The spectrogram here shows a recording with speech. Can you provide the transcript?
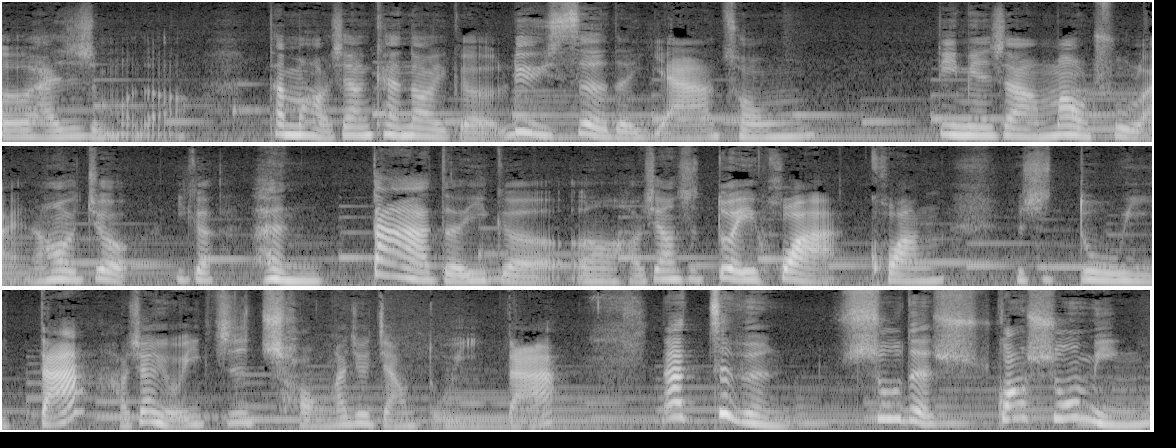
蛾还是什么的。他们好像看到一个绿色的芽从地面上冒出来，然后就一个很大的一个，嗯，好像是对话框，就是嘟一搭，好像有一只虫啊，就讲嘟一搭。那这本书的光说明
